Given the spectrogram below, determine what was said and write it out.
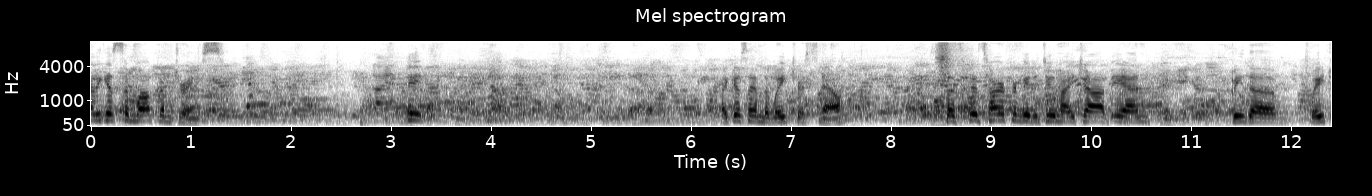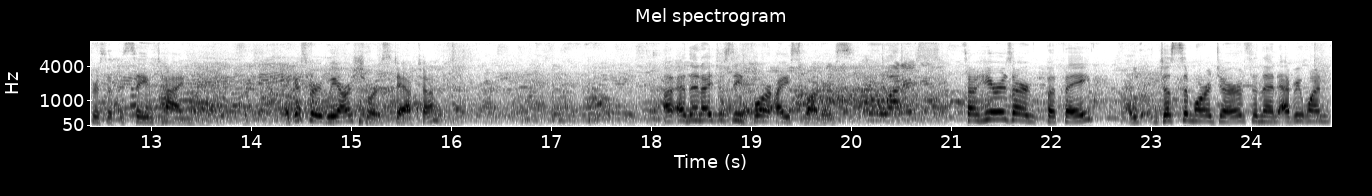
Thanks. So I got to get some welcome drinks. Hey. I guess I'm the waitress now. So it's, it's hard for me to do my job and be the waitress at the same time. I guess we're, we are short staffed, huh? Uh, and then I just need four ice waters. Four waters. So here is our buffet, just some hors d'oeuvres, and then everyone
